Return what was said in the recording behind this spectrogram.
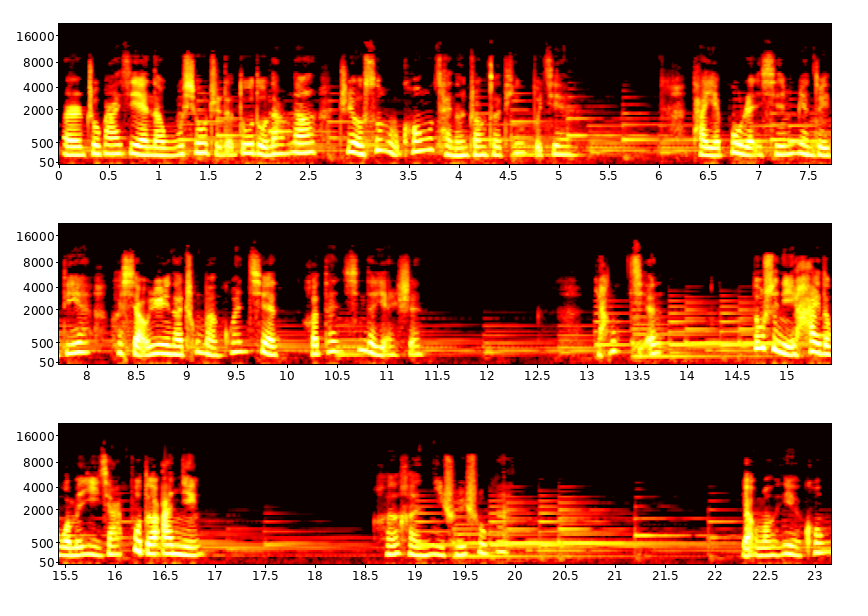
而猪八戒那无休止的嘟嘟囔囔，只有孙悟空才能装作听不见。他也不忍心面对爹和小玉那充满关切和担心的眼神。杨戬，都是你害得我们一家不得安宁。狠狠一锤树干，仰望夜空，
